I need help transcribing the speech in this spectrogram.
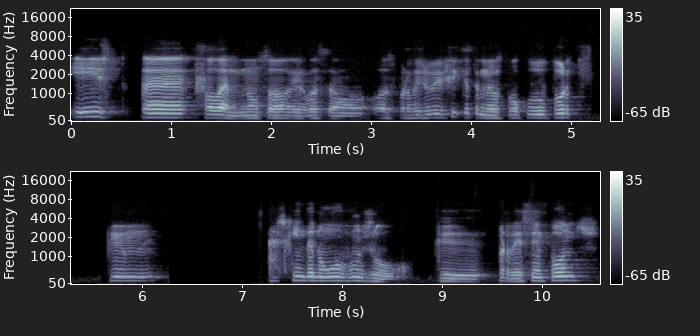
E isto, uh, falando não só em relação ao, ao Sport Lisboa e Benfica, também ao Futebol Clube do Porto, que hum, acho que ainda não houve um jogo que perdessem pontos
